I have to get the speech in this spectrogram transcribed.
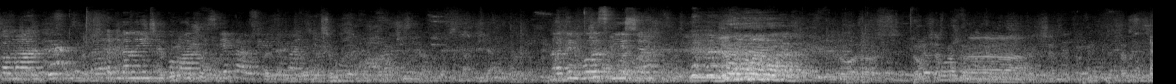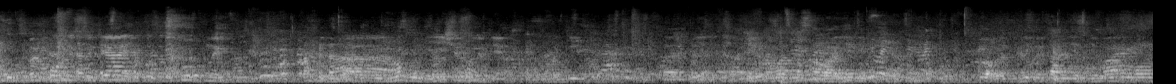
Команди. Капітани інших команд. Є правильна відповідь? Один голосніше. Верховний суддя, його заступник, е. Командні слова є? Добре, тоді питання знімаємо.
